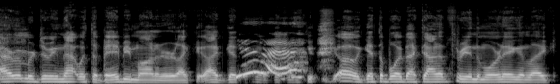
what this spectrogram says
I remember doing that with the baby monitor. Like I'd get, yeah. you know, get, oh, get the boy back down at three in the morning, and like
